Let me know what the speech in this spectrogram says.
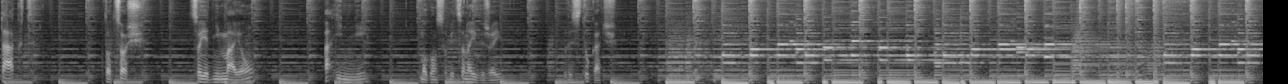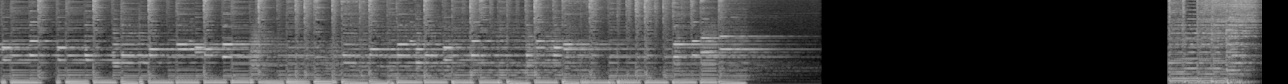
takt to coś, co jedni mają, a inni mogą sobie co najwyżej wystukać.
